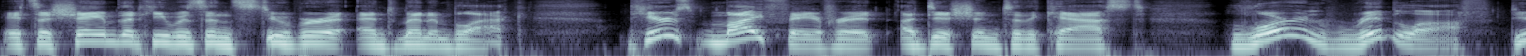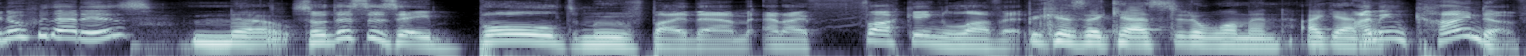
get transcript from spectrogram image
It's a shame that he was in Stuber and Men in Black. Here's my favorite addition to the cast Lauren Ridloff. Do you know who that is? No, So, this is a bold move by them, and I fucking love it. because they casted a woman. I get it. I mean, kind of.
